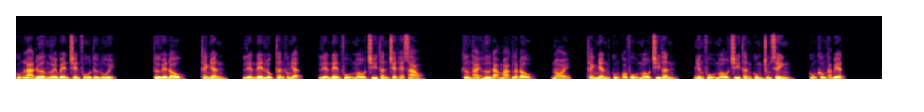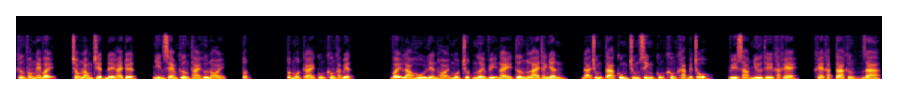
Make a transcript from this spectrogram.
cũng là đưa ngươi bên trên phu tử núi. Từ bên đâu, thánh nhân, liền nên lục thân không nhận, liền nên phụ mẫu trí thân chết hết sao? Khương thái hư đạm mạc lắc đầu, nói, thánh nhân cũng có phụ mẫu trí thân, nhưng phụ mẫu trí thân cùng chúng sinh cũng không khác biệt. Khương phong nghe vậy, trong lòng triệt để ai tuyệt, nhìn xem khương thái hư nói, tốt tốt một cái cũng không khác biệt. Vậy lão hủ liền hỏi một chút ngươi vị này tương lai thánh nhân, đã chúng ta cùng chúng sinh cũng không khác biệt chỗ, vì sao như thế khắc khe khe khắc ta khương gia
